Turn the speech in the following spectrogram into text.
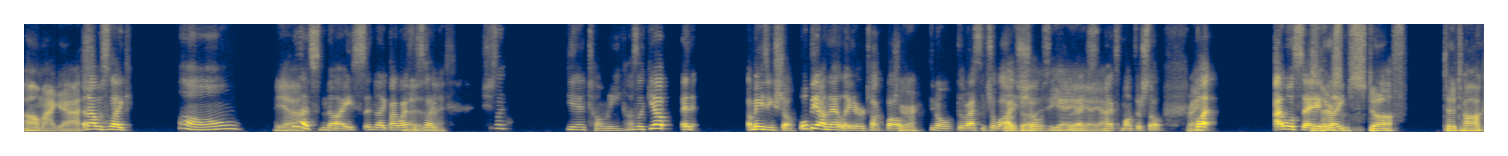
oh my gosh. and I was like, "Oh, yeah. well, that's nice." And like my wife that was like, nice. "She's like, yeah, Tony." I was like, "Yep." And amazing show. We'll be on that later. Talk about Sure. you know the rest of July the- shows. yeah, yeah, next, yeah, yeah. next month or so. Right. But I will say, there's like, some stuff to talk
